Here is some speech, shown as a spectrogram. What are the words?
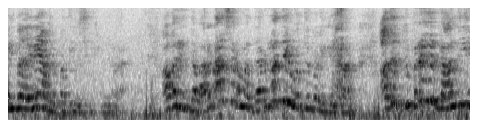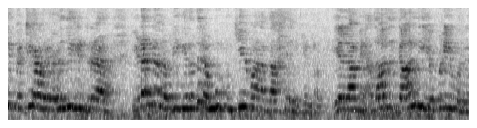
என்பதனை அவர் பதிவு செய்கின்றார். அவர் இந்த வர்ணாசிரம தர்மத்தை ஒத்துக்கொள்கிறார். அதற்கு பிறகு காந்தியை பற்றி அவர் எழுதுகின்ற இடங்கள் அப்படிங்கிறது ரொம்ப முக்கியமானதாக இருக்கின்றது. எல்லாமே அதாவது காந்தி எப்படி ஒரு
